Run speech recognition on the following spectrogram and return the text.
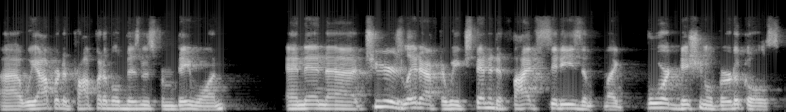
Uh, we operated a profitable business from day one. And then uh, two years later, after we expanded to five cities and like four additional verticals,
